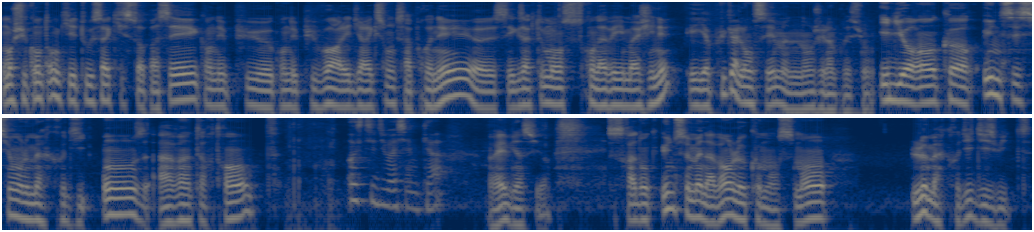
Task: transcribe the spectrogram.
Moi je suis content qu'il y ait tout ça qui se soit passé, qu'on ait pu euh, qu'on ait pu voir les directions que ça prenait. Euh, c'est exactement ce qu'on avait imaginé. Et il n'y a plus qu'à lancer maintenant, j'ai l'impression. Il y aura encore une session le mercredi 11 à 20h30. Au studio HMK. Oui, bien sûr. Ce sera donc une semaine avant le commencement, le mercredi 18.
